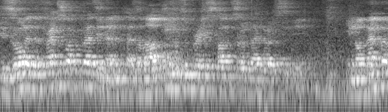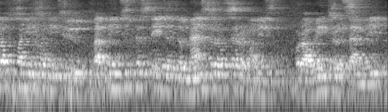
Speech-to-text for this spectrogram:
His role as a French Bloc president has allowed him to embrace cultural diversity. In November of 2022, Lavneet took the stage as the master of ceremonies for our winter assembly,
